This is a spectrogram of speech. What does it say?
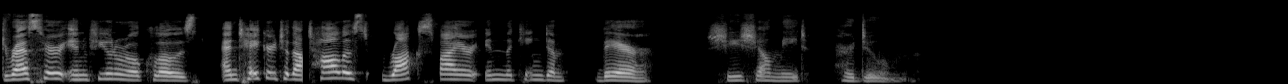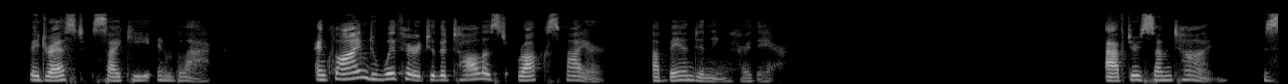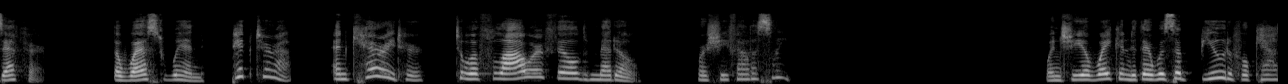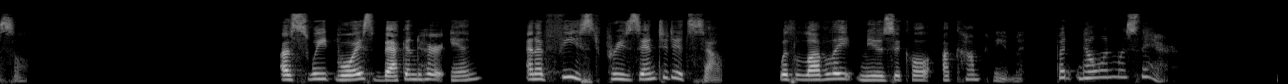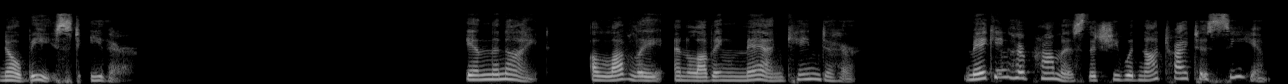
Dress her in funeral clothes and take her to the tallest rock spire in the kingdom. There she shall meet her doom. They dressed Psyche in black and climbed with her to the tallest rock spire, abandoning her there. After some time, Zephyr, the west wind, picked her up and carried her to a flower filled meadow where she fell asleep. When she awakened, there was a beautiful castle. A sweet voice beckoned her in, and a feast presented itself with lovely musical accompaniment. But no one was there. No beast either. In the night, a lovely and loving man came to her making her promise that she would not try to see him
